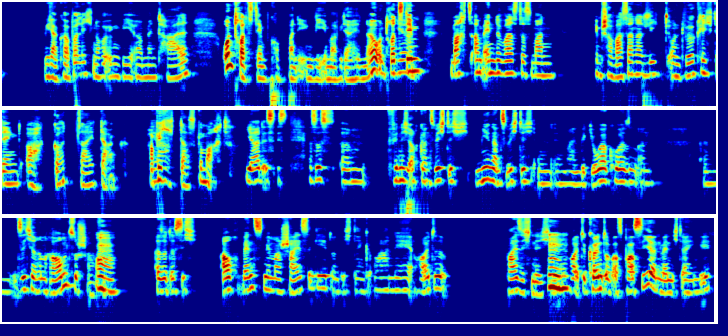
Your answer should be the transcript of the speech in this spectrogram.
Weder körperlich noch irgendwie äh, mental. Und trotzdem kommt man irgendwie immer wieder hin, ne? Und trotzdem macht's am Ende was, dass man im Shavasana liegt und wirklich denkt, ach Gott sei Dank, habe Ja. ich das gemacht. Ja, das ist, es ist ähm, finde ich auch ganz wichtig, mir ganz wichtig, in, in meinen Big Yoga Kursen einen, einen sicheren Raum zu schaffen. Mhm. Also, dass ich, auch wenn es mir mal scheiße geht und ich denke, oh nee, heute weiß ich nicht, Mhm. heute könnte was passieren, wenn ich da hingehe,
